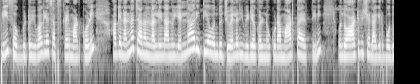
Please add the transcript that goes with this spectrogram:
ಪ್ಲೀಸ್ ಹೋಗ್ಬಿಟ್ಟು ಇವಾಗಲೇ ಸಬ್ಸ್ಕ್ರೈಬ್ ಮಾಡ್ಕೊಳ್ಳಿ. ಹಾಗೆ ನನ್ನ ಚಾನಲ್ನಲ್ಲಿ ನಾನು ಎಲ್ಲ ರೀತಿಯ ಒಂದು ಜ್ಯುವೆಲರಿ ವಿಡಿಯೋಗಳನ್ನು ಕೂಡ ಮಾಡ್ತಾ ಇರ್ತೀನಿ. ಒಂದು ಆರ್ಟಿಫಿಷಿಯಲ್ ಆಗಿರ್ಬೋದು,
